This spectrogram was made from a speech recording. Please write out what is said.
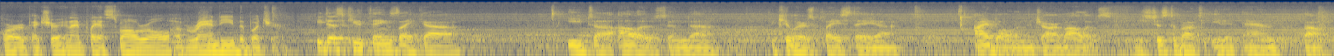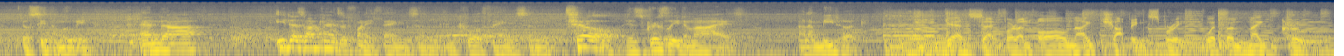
horror picture, and I play a small role of Randy the Butcher. He does cute things like uh, eat uh, olives and uh, the killer has placed a uh, eyeball in a jar of olives. He's just about to eat it, and, well, you'll see the movie. And uh, he does all kinds of funny things and, and cool things until his grisly demise on a meat hook. Get set for an all-night chopping spree with The Night Crew,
